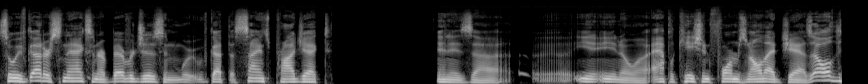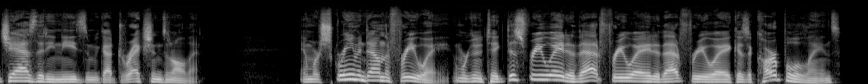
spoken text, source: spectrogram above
So we've got our snacks and our beverages, and we've got the science project and his uh, uh, you, you, know uh, application forms and all that jazz, all the jazz that he needs, and we got directions and all that. And we're screaming down the freeway, and we're going to take this freeway to that freeway to that freeway because the carpool lanes.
